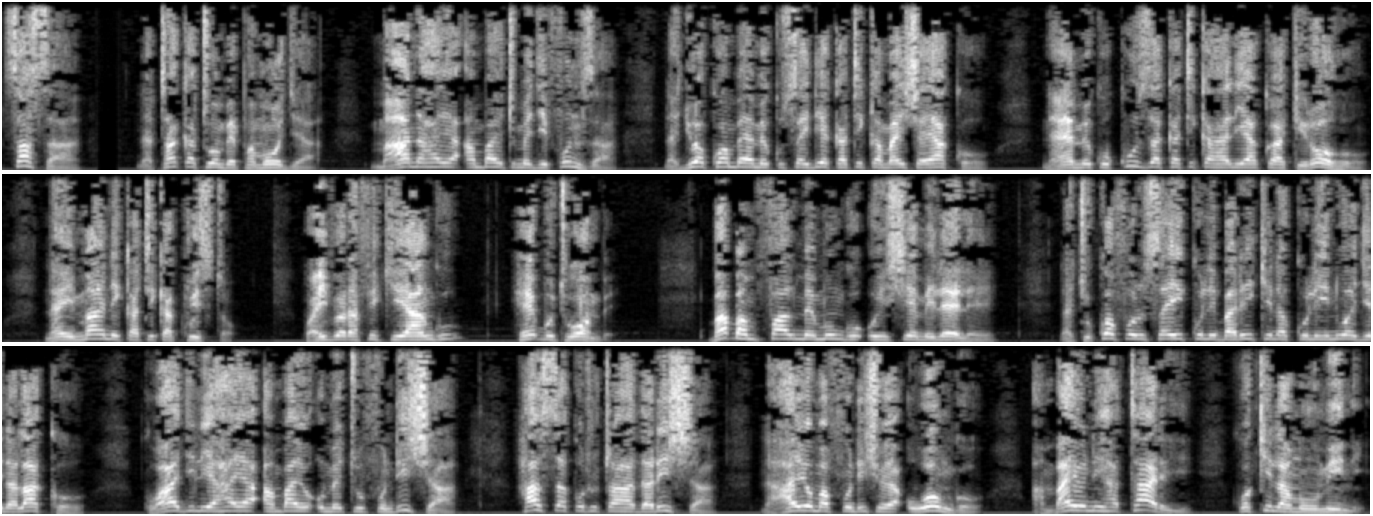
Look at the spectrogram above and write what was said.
Sasa nataka tuombe pamoja maana haya ambayo tumejifunza najua kwamba yamekusaidia katika maisha yako na yamekukuza katika hali yako ya kiroho na imani katika kristo. Kwa hivyo rafiki yangu hebu tuombe. Baba mfalme mungu uishie milele nachukua fursa hii kulibariki na kuliinua jina lako kwa ajili ya haya ambayo umetufundisha hasa kututahadharisha na hayo mafundisho ya uongo ambayo ni hatari kwa kila muumini.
